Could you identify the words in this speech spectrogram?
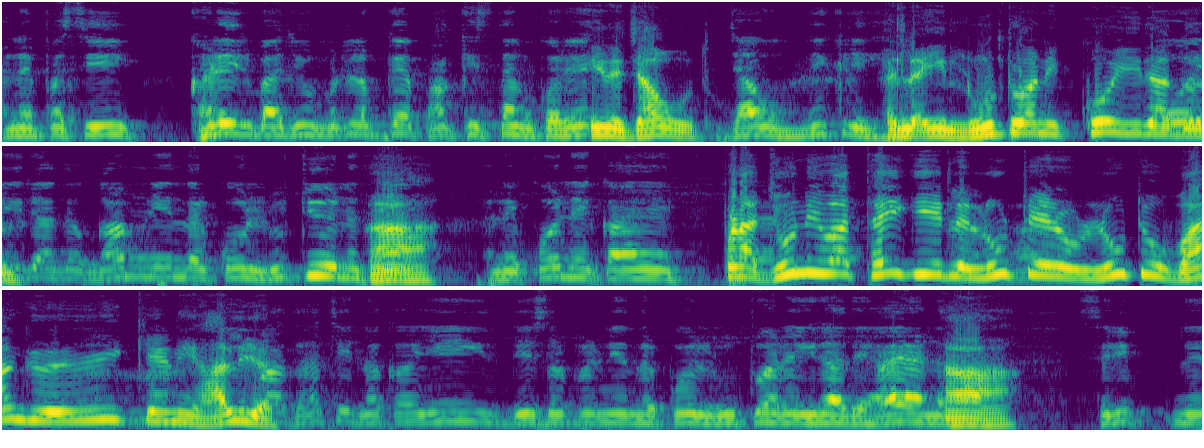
અને પછી ખડીર બાજુ મતલબ કે પાકિસ્તાન કરે. એને જવું હતું. જાવું નીકળી એટલે અહીં લૂંટવાની કોઈ ઈરાદો ઈરાદો ગામની અંદર કોઈ લૂંટ્યું. નથી અને કોઈને કાંઈ પણ આ જૂની વાત થઈ ગઈ એટલે લૂંટે લૂંટું ભાંગ્યું એવી કે એની હાલિયા? સાચી નકર ઈ દેસલપરની અંદર કોઈ લૂંટવાના ઈરાદે આયા નથી. સિર્ફ ને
